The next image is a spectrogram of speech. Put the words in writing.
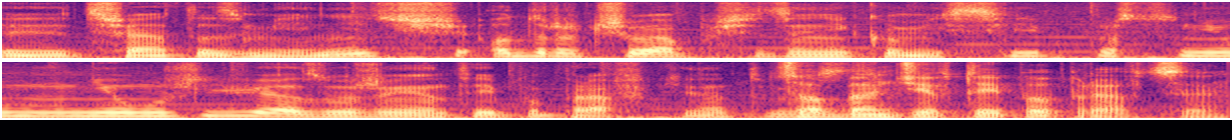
y, trzeba to zmienić, odroczyła posiedzenie posiedzenie komisji po prostu nie, um- nie umożliwiła złożenia tej poprawki. Natomiast Co będzie w tej poprawce?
